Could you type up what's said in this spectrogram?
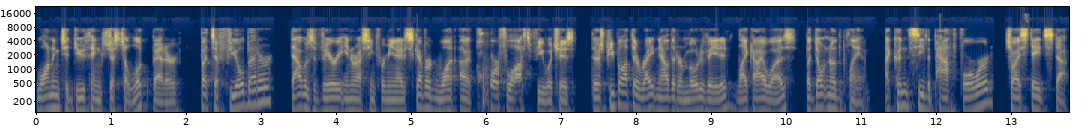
wanting to do things just to look better, but to feel better. That was very interesting for me. And I discovered one a core philosophy, which is there's people out there right now that are motivated, like I was, but don't know the plan. I couldn't see the path forward, so I stayed stuck.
